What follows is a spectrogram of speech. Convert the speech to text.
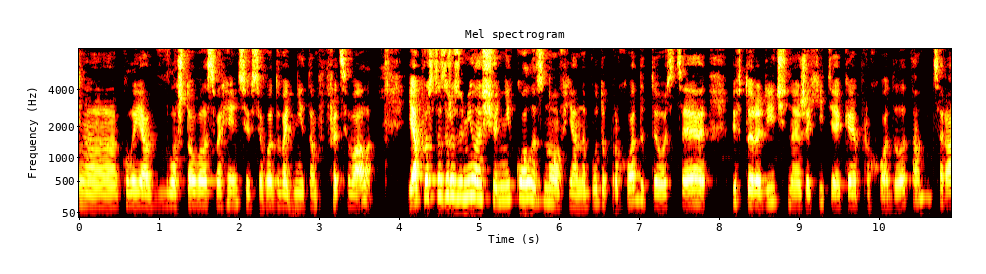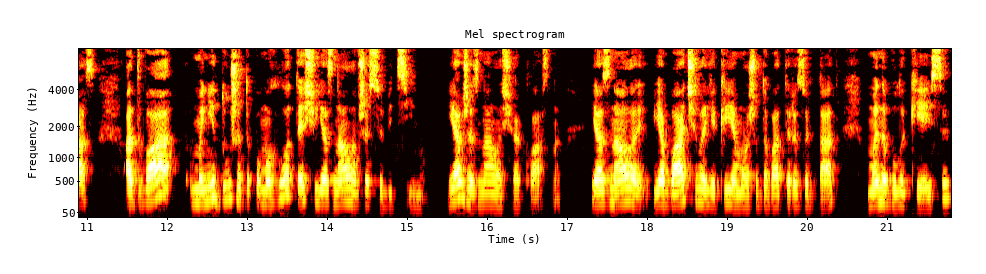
е, коли я влаштовувалась в агенцію, всього два дні там працювала, я просто зрозуміла, що ніколи знов я не буду проходити ось це півторарічне жахіття, яке я проходила там. Це раз. А два, мені дуже допомогло те, що я знала вже собі ціну. Я вже знала, що я класна. Я знала, я бачила, який я можу давати результат. У мене були кейси.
